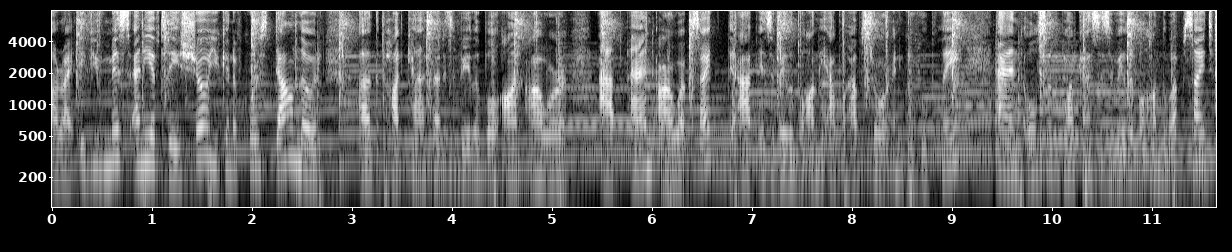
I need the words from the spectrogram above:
All right. If you've missed any of today's show, you can, of course, download uh, the podcast that is available on our app and our website. The app is available on the Apple App Store and Google Play. And also, the podcast is available on the website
